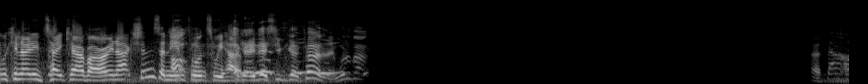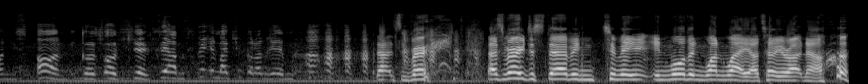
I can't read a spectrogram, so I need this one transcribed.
we can only take care of our own actions and the Oh, influence we have. Okay, let's even go further then. What about that on his own because oh shit, see I'm splitting my chicken on him. That's very, that's very disturbing to me in more than one way. I'll tell you right now.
